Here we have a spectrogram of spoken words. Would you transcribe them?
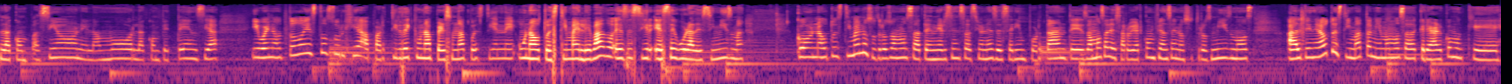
la compasión, el amor, la competencia. Y bueno, todo esto surge a partir de que una persona pues tiene una autoestima elevado, es decir, es segura de sí misma. Con autoestima nosotros vamos a tener sensaciones de ser importantes, vamos a desarrollar confianza en nosotros mismos. Al tener autoestima también vamos a crear como que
